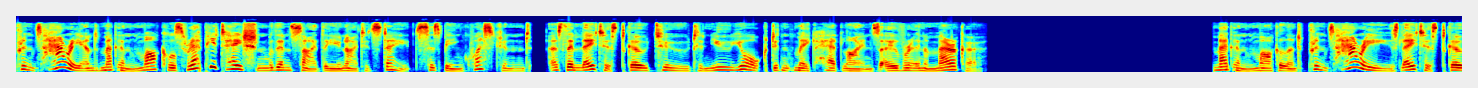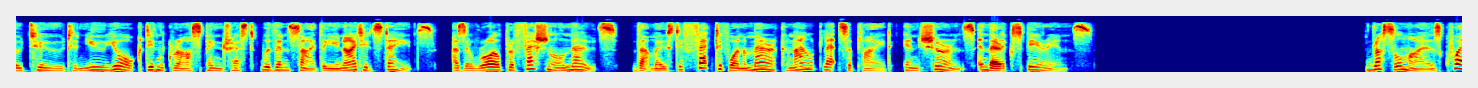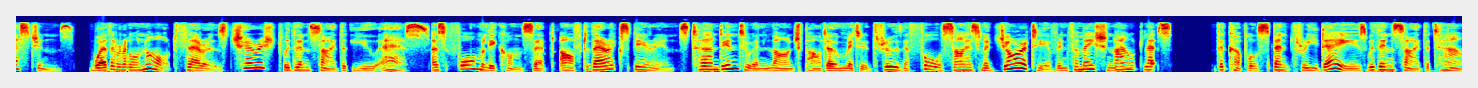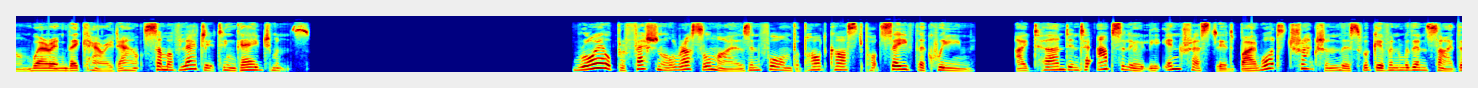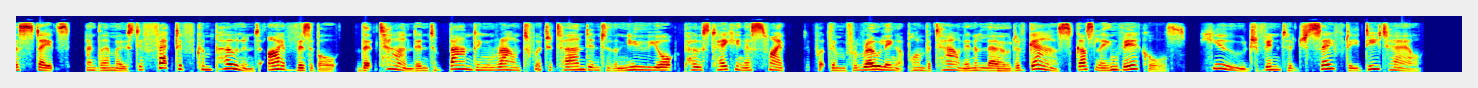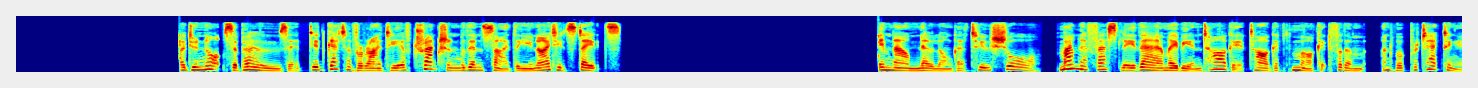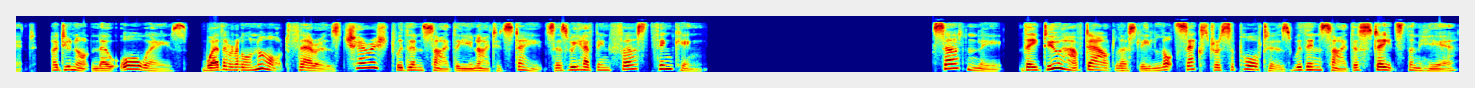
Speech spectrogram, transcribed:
Prince Harry and Meghan Markle's reputation with inside the United States has been questioned, as the latest go-to to New York didn't make headlines over in America. Meghan Markle and Prince Harry's latest go-to to New York didn't grasp interest with inside the United States, as a royal professional notes that most effective one American outlet supplied insurance in their experience. Russell Myers questions whether or not they're cherished with inside the US as formerly concept after their experience turned into in large part omitted through the full-size majority of information outlets. The couple spent three days with inside the town wherein they carried out some of legit engagements. Royal professional Russell Myers informed the podcast Pod Save the Queen I turned into absolutely interested by what traction this were given with inside the states, and their most effective component I visible, that turned into banding round Twitter turned into the New York Post taking a swipe to put them for rolling upon the town in a load of gas-guzzling vehicles, huge vintage safety detail. I do not suppose it did get a variety of traction with inside the United States, am now no longer too sure. Manifestly there may be an target target market for them, and we're protecting it. I do not know always whether or not they're as cherished with inside the United States as we have been first thinking. Certainly, they do have doubtlessly lots extra supporters with inside the states than here.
